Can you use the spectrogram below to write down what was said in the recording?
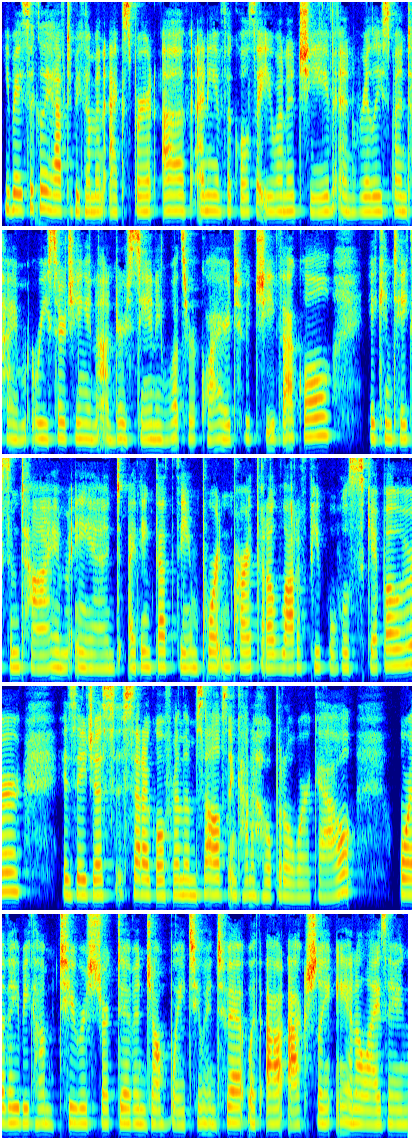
You basically have to become an expert of any of the goals that you want to achieve and really spend time researching and understanding what's required to achieve that goal. It can take some time. And I think that's the important part that a lot of people will skip over is they just set a goal for themselves and kind of hope it'll work out or they become too restrictive and jump way too into it without actually analyzing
